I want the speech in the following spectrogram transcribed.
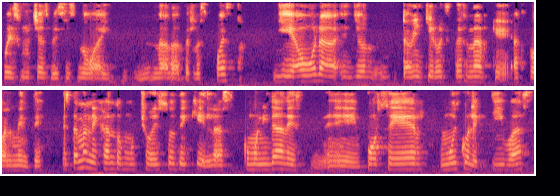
pues muchas veces no hay nada de respuesta. Y ahora yo también quiero externar que actualmente está manejando mucho eso de que las comunidades, eh, por ser muy colectivas,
